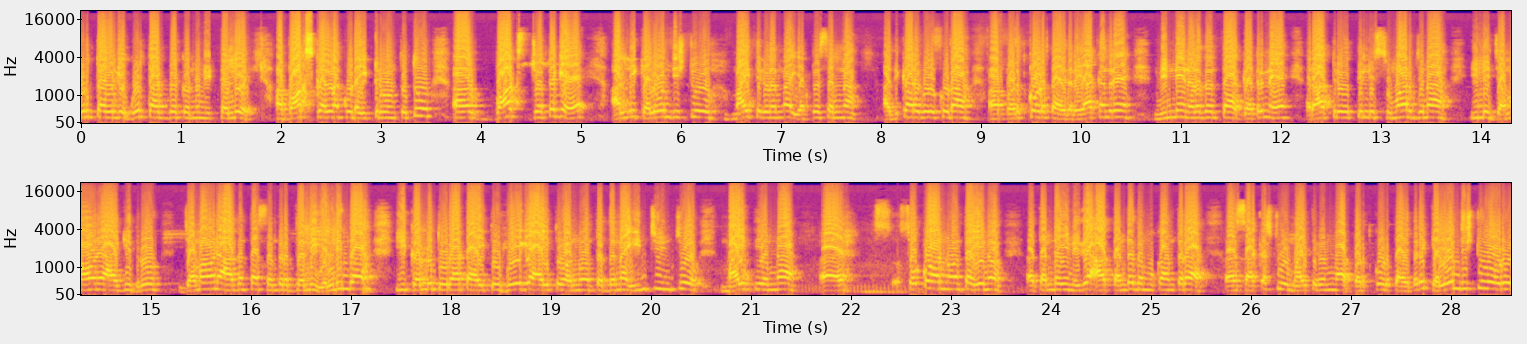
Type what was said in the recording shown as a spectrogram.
ಗುರುತು ಅವರಿಗೆ ಗುರುತಾಗ್ಬೇಕು ಅನ್ನೋ ನಿಟ್ಟಿನಲ್ಲಿ ಆ ಬಾಕ್ಸ್ ಗಳನ್ನ ಕೂಡ ಇಟ್ಟಿರುವಂತದ್ದು ಆ ಬಾಕ್ಸ್ ಜೊತೆಗೆ ಅಲ್ಲಿ ಕೆಲವೊಂದಿಷ್ಟು ಮಾಹಿತಿಗಳನ್ನ ಎಫ್ ಎಸ್ ಎಲ್ನ ಅಧಿಕಾರಿಗಳು ಕೂಡ ಪಡೆದುಕೊಳ್ತಾ ಇದ್ದಾರೆ. ಯಾಕಂದ್ರೆ ನಿನ್ನೆ ನಡೆದಂತ ಘಟನೆ ರಾತ್ರಿ ಹೊತ್ತಿಲ್ಲಿ ಸುಮಾರು ಜನ ಇಲ್ಲಿ ಜಮಾವಣೆ ಆಗಿದ್ರು. ಜಮಾವಣೆ ಆದಂತ ಸಂದರ್ಭದಲ್ಲಿ ಎಲ್ಲಿಂದ ಈ ಕಲ್ಲು ತೂರಾಟ ಆಯ್ತು ಹೇಗೆ ಆಯ್ತು ಅನ್ನುವಂಥದ್ದನ್ನ ಇಂಚು ಇಂಚು ಮಾಹಿತಿಯನ್ನ ಸೊಕೋ ಅನ್ನುವಂತ ಏನು ತಂಡ ಏನಿದೆ ಆ ತಂಡದ ಮುಖಾಂತರ ಸಾಕಷ್ಟು ಮಾಹಿತಿಗಳನ್ನ ಪಡೆದುಕೊಳ್ತಾ ಇದ್ದಾರೆ. ಕೆಲವೊಂದಿಷ್ಟು ಅವರು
